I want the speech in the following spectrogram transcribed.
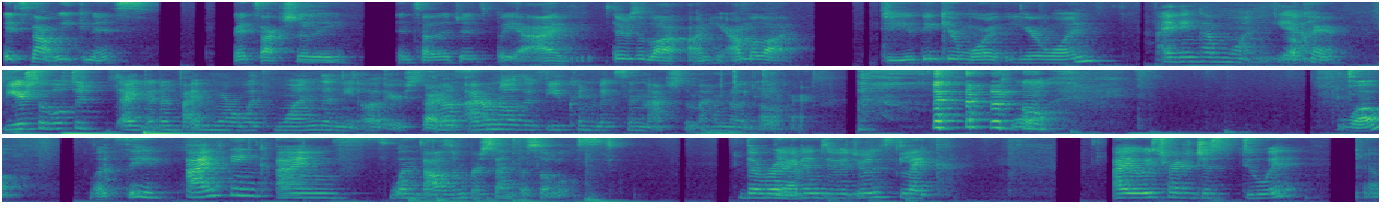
It's not weakness. It's actually yeah. intelligence. But yeah, I there's a lot on here. I'm a lot. Do you think you're more you're one? I think I'm one, yeah. Okay. You're supposed to identify more with one than the others. I don't I don't know if you can mix and match them. I have no idea. Okay. well, well, let's see. I think I'm 1000% the soloist. The rugged yeah. individualist. Like, I always try to just do it. Yeah.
